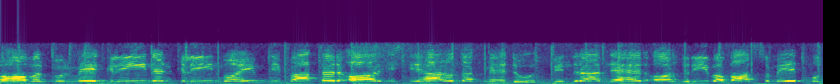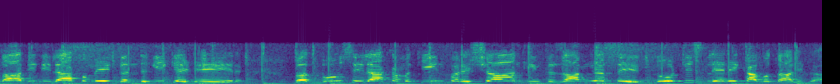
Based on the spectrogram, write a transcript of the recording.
بہاولپور میں گرین اینڈ کلین مہم، دفاتر اور اشتہاروں تک محدود۔ بندرہ نہر اور غریب آباد سمیت متعدد علاقوں میں گندگی کے ڈھیر۔ بدبو سے علاقہ مکین پریشان، انتظامیہ سے نوٹس لینے کا مطالبہ۔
